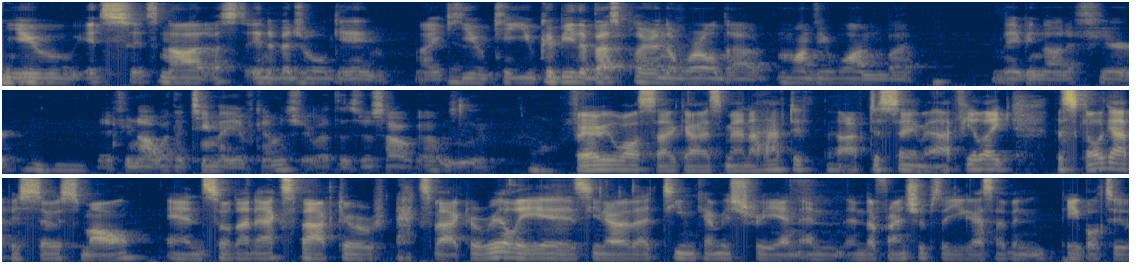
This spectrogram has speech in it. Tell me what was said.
Mhm. you it's it's not a individual game. Like you can, you could be the best player in the world out 1v1 but maybe not if you're Mhm. if you're not with a team that you have chemistry with it's just how it goes Very well said, guys. Man, I have to, I have to say, man, I feel like the skill gap is so small, and so that X factor, X factor really is, you know, that team chemistry and and, and the friendships that you guys have been able to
